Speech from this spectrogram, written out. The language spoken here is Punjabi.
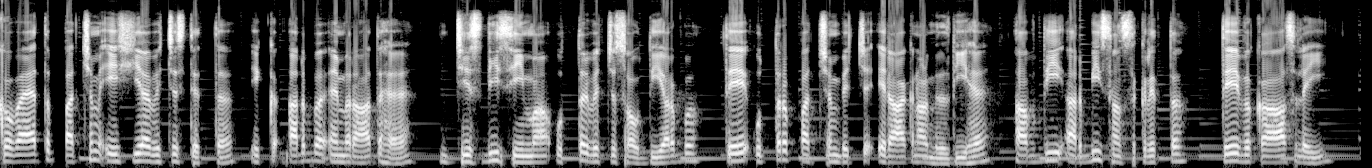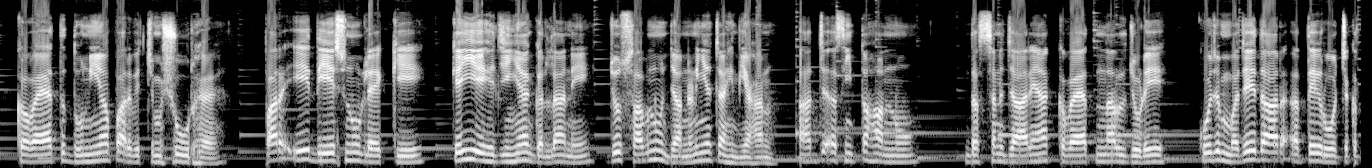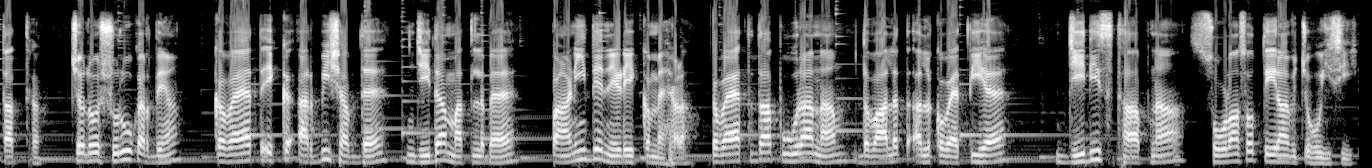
ਕੁਵੈਤ ਪੱਛਮ ਏਸ਼ੀਆ ਵਿੱਚ ਸਥਿਤ ਇੱਕ ਅਰਬ ਅਮੀਰਾਤ ਹੈ ਜਿਸ ਦੀ ਸੀਮਾ ਉੱਤਰ ਵਿੱਚ ਸਾਊਦੀ ਅਰਬ ਤੇ ਉੱਤਰ ਪੱਛਮ ਵਿੱਚ ਇਰਾਕ ਨਾਲ ਮਿਲਦੀ ਹੈ। ਆਪਦੀ ਅਰਬੀ ਸੰਸਕ੍ਰਿਤ ਤੇ ਵਿਕਾਸ ਲਈ ਕੁਵੈਤ ਦੁਨੀਆ ਭਰ ਵਿੱਚ ਮਸ਼ਹੂਰ ਹੈ। ਪਰ ਇਹ ਦੇਸ਼ ਨੂੰ ਲੈ ਕੇ ਕਈ ਇਹੋ ਜਿਹੀਆਂ ਗੱਲਾਂ ਨੇ ਜੋ ਸਭ ਨੂੰ ਜਾਣਨੀਆਂ ਚਾਹੀਦੀਆਂ ਹਨ। ਅੱਜ ਅਸੀਂ ਤੁਹਾਨੂੰ ਦੱਸਣ ਜਾ ਰਹੇ ਹਾਂ ਕੁਵੈਤ ਨਾਲ ਜੁੜੇ ਕੁਝ ਮਜ਼ੇਦਾਰ ਅਤੇ ਰੋਚਕ ਤੱਥ। ਚਲੋ ਸ਼ੁਰੂ ਕਰਦੇ ਹਾਂ। ਕਵੈਤ ਇੱਕ ਅਰਬੀ ਸ਼ਬਦ ਹੈ, ਜਿਹਦਾ ਮਤਲਬ ਹੈ ਪਾਣੀ ਦੇ ਨੇੜੇ ਇੱਕ ਮਹਿਲ। ਕਵੈਤ ਦਾ ਪੂਰਾ ਨਾਮ ਦਵਾਲਤ ਅਲ ਕੁਵੈਤੀ ਹੈ, ਜਿਹਦੀ ਸਥਾਪਨਾ 1613 ਵਿੱਚ ਹੋਈ ਸੀ।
